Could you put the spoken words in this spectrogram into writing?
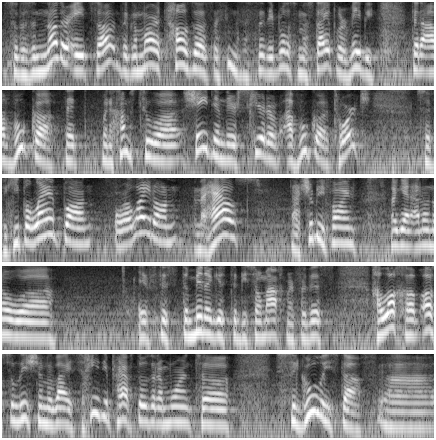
So there's another eitzah. The Gemara tells us, I think they brought us from the Steipler, maybe, that avuka, that when it comes to uh, shadim, they're scared of avuka, a torch. So if you keep a lamp on or a light on in the house, that should be fine. Again, I don't know. Uh, if this the minig is to be so machmer for this halacha of asulishim sechidi, perhaps those that are more into siguli stuff, uh, uh,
